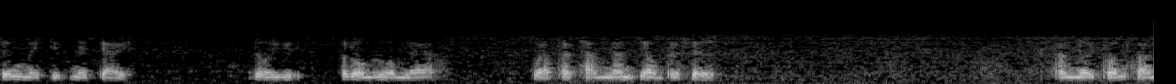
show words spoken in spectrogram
ซึ่งในจิตในใจ โดยรวมรวมแล้ว ว่าพระธรรมนั้นยอมประเสริฐอำนวยผลความ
